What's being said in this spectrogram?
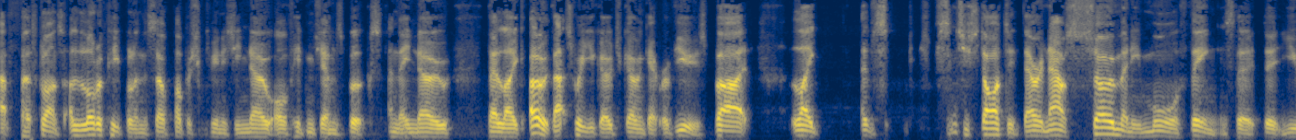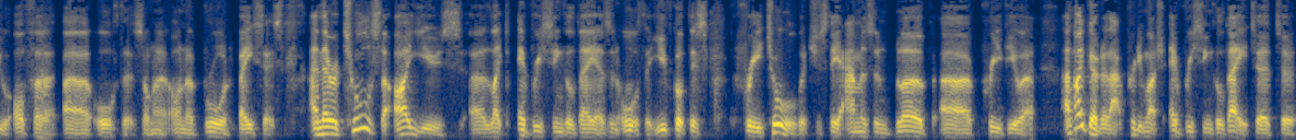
at first glance. A lot of people in the self-publishing community know of Hidden Gems books, and they know they're like, "Oh, that's where you go to go and get reviews." But like, since you started, there are now so many more things that, that you offer uh, authors on a on a broad basis, and there are tools that I use uh, like every single day as an author. You've got this free tool, which is the Amazon Blurb uh, previewer, and I go to that pretty much every single day to to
